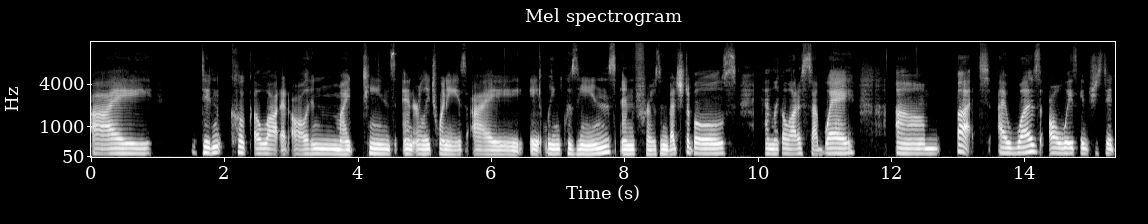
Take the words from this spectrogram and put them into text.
I didn't cook a lot at all in my teens and early 20s. I ate lean cuisines and frozen vegetables and like a lot of Subway. Um, but I was always interested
